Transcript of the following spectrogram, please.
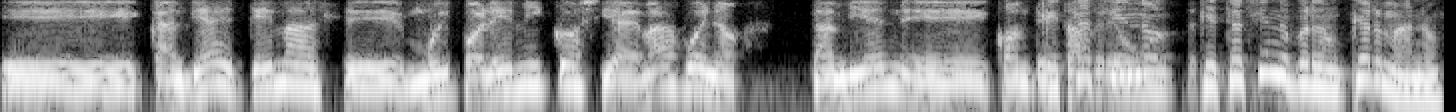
eh, cantidad de temas eh, muy polémicos y además, bueno, también eh, contestar ¿Qué está haciendo, ¿Qué está haciendo, perdón, qué hermano?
